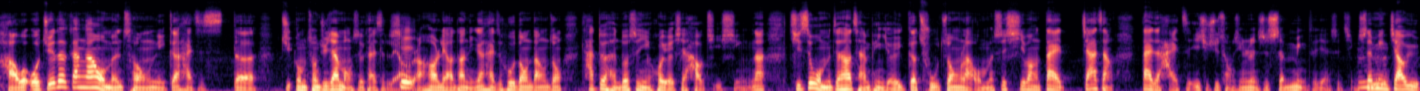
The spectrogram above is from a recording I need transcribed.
好，我我觉得刚刚我们从你跟孩子的居，我们从居家模式开始聊，然后聊到你跟孩子互动当中，他对很多事情会有一些好奇心。那其实我们这套产品有一个初衷啦，我们是希望带家长带着孩子一起去重新认识生命这件事情。生命教育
